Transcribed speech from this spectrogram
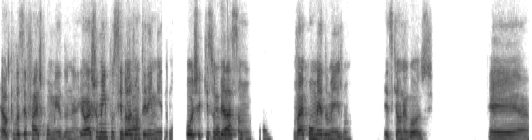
É o que você faz com medo, né? Eu acho meio impossível Exato. elas não terem medo. Poxa, que superação. Exato. Vai com medo mesmo. Esse é o negócio. É...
